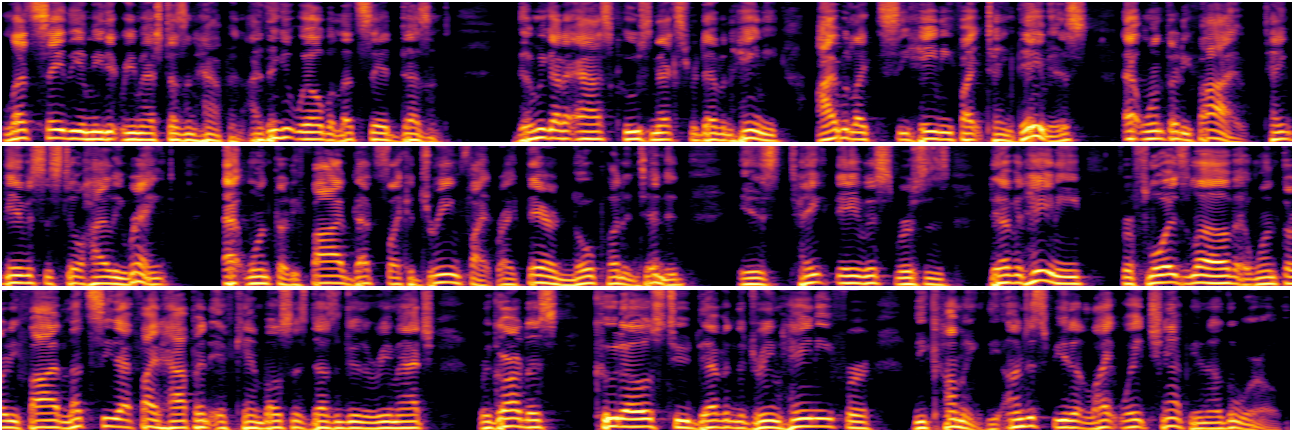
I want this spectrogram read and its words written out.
Let's say the immediate rematch doesn't happen. I think it will, but let's say it doesn't. Then we got to ask who's next for Devin Haney. I would like to see Haney fight Tank Davis at 135. Tank Davis is still highly ranked at 135. That's like a dream fight right there. No pun intended. Is Tank Davis versus Devin Haney for Floyd's love at 135. Let's see that fight happen if Kambosos doesn't do the rematch. Regardless, kudos to Devin the Dream Haney for becoming the undisputed lightweight champion of the world.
